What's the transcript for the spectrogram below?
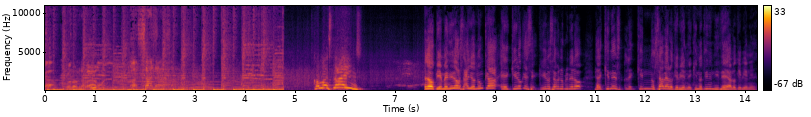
Con Raúl Masana. ¿Cómo estáis? Bueno, bienvenidos a Yo Nunca. Eh, quiero, que se- quiero saber lo primero, eh, ¿quién, es, le- ¿quién no sabe a lo que viene? ¿Quién no tiene ni idea a lo que viene?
